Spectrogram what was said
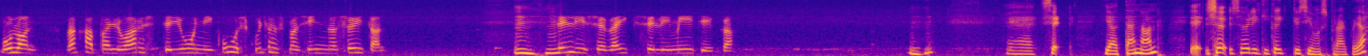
mul on väga palju arste juunikuus, kuidas ma sinna sõidan mm? -hmm. sellise väikse limiidiga mm. -hmm. see ja tänan, see, see oligi kõik küsimus praegu jah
